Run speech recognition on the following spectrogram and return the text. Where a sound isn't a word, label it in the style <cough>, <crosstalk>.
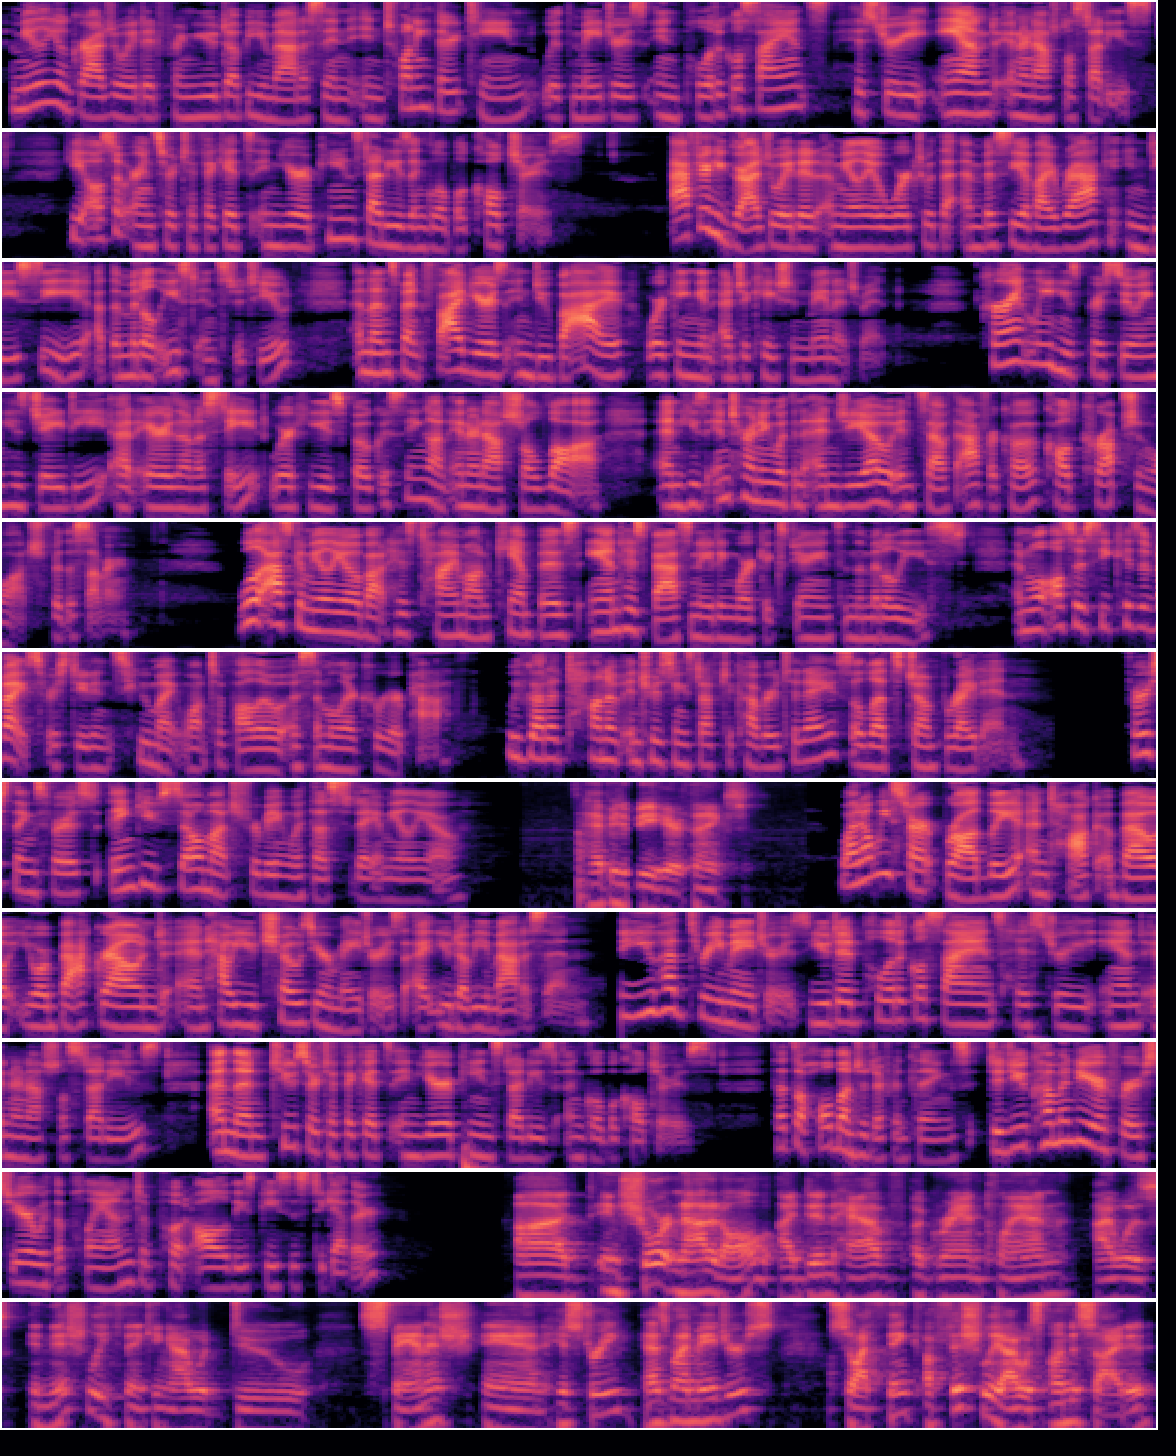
Emilio graduated from UW Madison in 2013 with majors in political science, history, and international studies. He also earned certificates in European studies and global cultures. After he graduated, Emilio worked with the Embassy of Iraq in DC at the Middle East Institute, and then spent five years in Dubai working in education management. Currently, he's pursuing his JD at Arizona State, where he is focusing on international law, and he's interning with an NGO in South Africa called Corruption Watch for the summer. We'll ask Emilio about his time on campus and his fascinating work experience in the Middle East, and we'll also seek his advice for students who might want to follow a similar career path. We've got a ton of interesting stuff to cover today, so let's jump right in. First things first, thank you so much for being with us today, Emilio. Happy to be here. Thanks. Why don't we start broadly and talk about your background and how you chose your majors at UW Madison? You had three majors. You did political science, history, and international studies, and then two certificates in European studies and global cultures. That's a whole bunch of different things. Did you come into your first year with a plan to put all of these pieces together? Uh, in short, not at all. I didn't have a grand plan. I was initially thinking I would do Spanish and history as my majors. So I think officially I was undecided.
